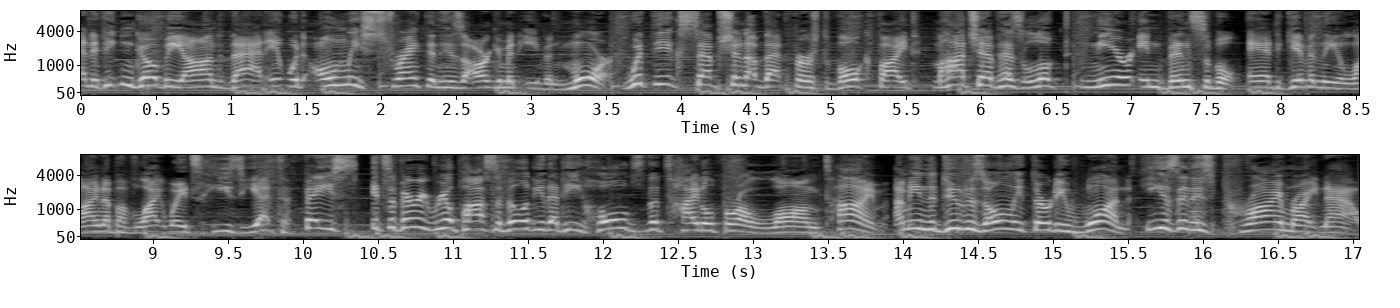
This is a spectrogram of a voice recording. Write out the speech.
And if he can go beyond that, it would only strengthen his argument even more. With the exception of that first Volk fight, Makhachev has looked near invincible, and given the lineup of lightweights he's yet to face, it's a very real possibility that he holds the title for a long time. I mean, the dude is only 31. He is in his prime right now.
